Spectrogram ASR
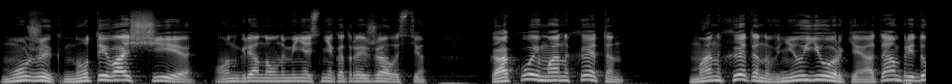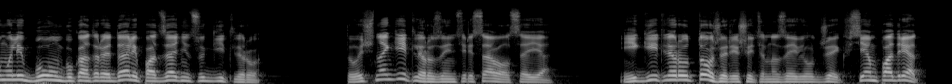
Мужик, ну ты вообще... Он глянул на меня с некоторой жалостью. Какой Манхэттен? Манхэттен в Нью-Йорке, а там придумали бомбу, которую дали под задницу Гитлеру. Точно Гитлеру заинтересовался я. «И Гитлеру тоже», — решительно заявил Джейк. «Всем подряд.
